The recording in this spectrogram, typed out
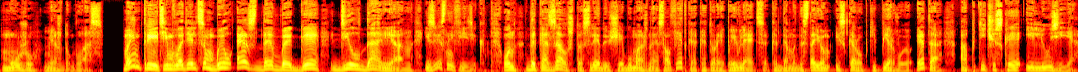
мужу между глаз. Моим третьим владельцем был СДВГ Дилдариан, известный физик. Он доказал, что следующая бумажная салфетка, которая появляется, когда мы достаем из коробки первую, это оптическая иллюзия.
